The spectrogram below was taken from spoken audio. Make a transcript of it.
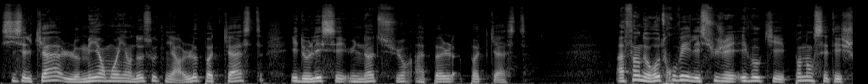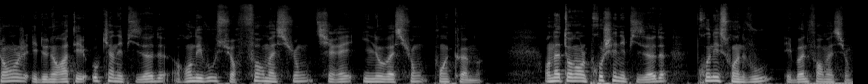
Si c'est le cas, le meilleur moyen de soutenir le podcast est de laisser une note sur Apple Podcast. Afin de retrouver les sujets évoqués pendant cet échange et de ne rater aucun épisode, rendez-vous sur formation-innovation.com. En attendant le prochain épisode, prenez soin de vous et bonne formation.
